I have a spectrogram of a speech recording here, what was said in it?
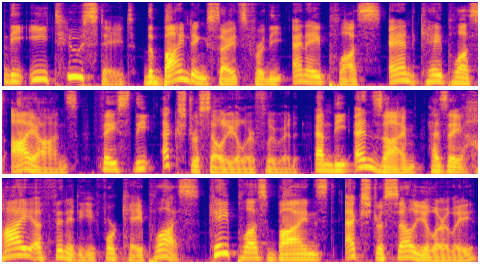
In the E2 state, the binding sites for the Na plus and K plus ions face the extracellular fluid, and the enzyme has a high affinity for K plus. K plus binds extracellularly,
